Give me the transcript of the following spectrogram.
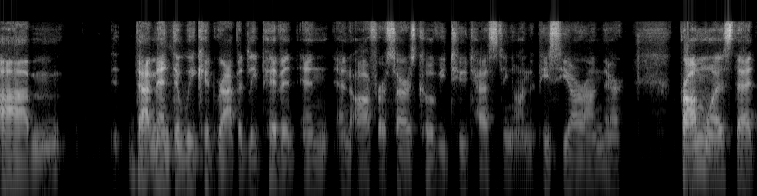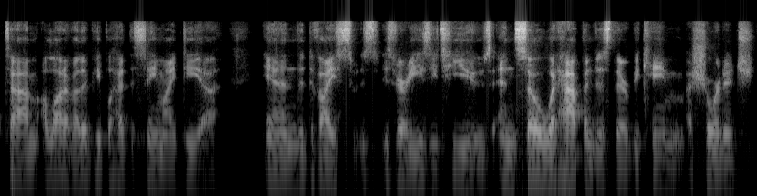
um, that meant that we could rapidly pivot and, and offer SARS-CoV-2 testing on the PCR on there. Problem was that um, a lot of other people had the same idea and the device is, is very easy to use. And so what happened is there became a shortage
